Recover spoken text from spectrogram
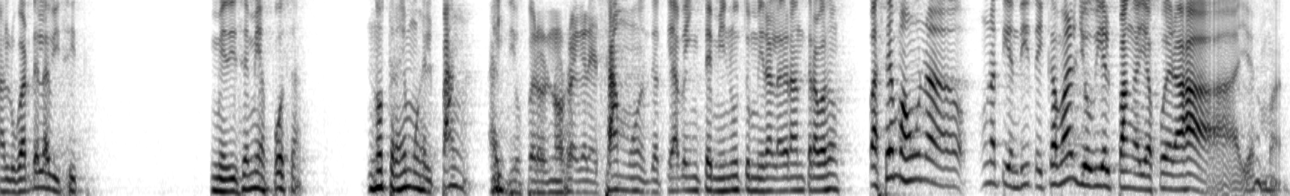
al lugar de la visita. Me dice mi esposa, no traemos el pan. Ay Dios, pero nos regresamos de aquí a 20 minutos, mira la gran trabajo. Pasemos a una, una tiendita y cabal, yo vi el pan allá afuera. Ay, hermano.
